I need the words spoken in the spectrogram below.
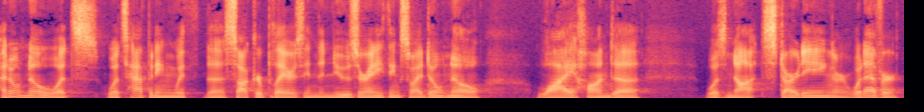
I don't know what's what's happening with the soccer players in the news or anything. So I don't know why Honda was not starting or whatever.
